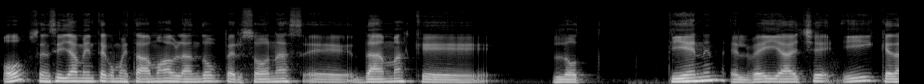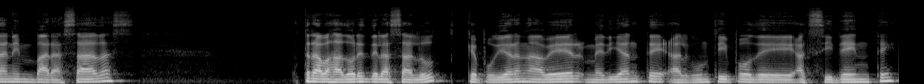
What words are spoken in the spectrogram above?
o sencillamente, como estábamos hablando, personas, eh, damas que lo tienen, el VIH, y quedan embarazadas. Trabajadores de la salud que pudieran haber, mediante algún tipo de accidente,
